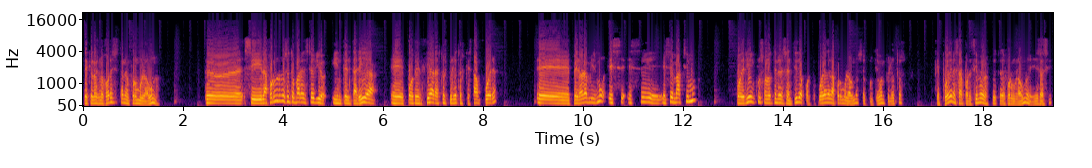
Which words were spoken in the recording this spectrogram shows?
de que los mejores están en Fórmula 1. Eh, si la Fórmula 1 se tomara en serio, intentaría eh, potenciar a estos pilotos que están fuera, eh, pero ahora mismo ese, ese, ese máximo podría incluso no tener sentido, porque fuera de la Fórmula 1 se cultivan pilotos que pueden estar por encima de los pilotos de Fórmula 1 y es así.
